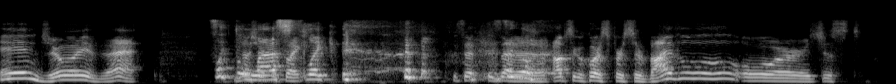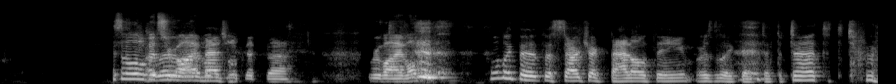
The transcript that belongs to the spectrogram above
enjoy that. It's like the Not sure if last it's like, Is that is that an obstacle course for survival or it's just It's a little bit really wanna survival, a imagine. little bit uh, revival. well, like the, the Star Trek battle theme, or is it like the da, da, da, da, da,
